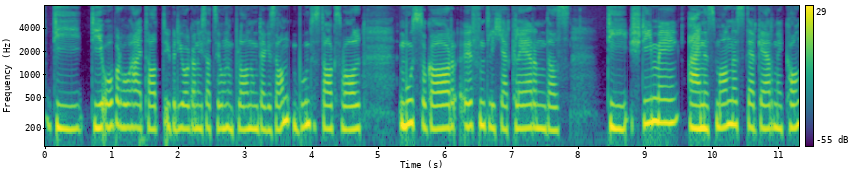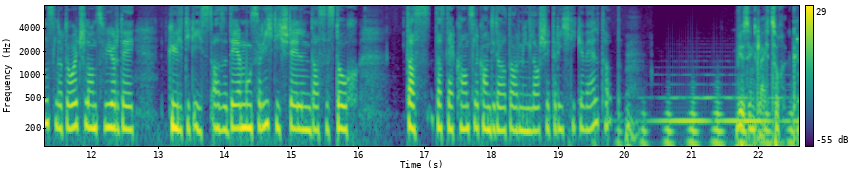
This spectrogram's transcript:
die, die Oberhoheit hat über die Organisation und Planung der gesamten Bundestagswahl, muss sogar öffentlich erklären, dass die Stimme eines Mannes, der gerne Kanzler Deutschlands würde, gültig ist. Also der muss richtig stellen, dass es doch, dass, dass der Kanzlerkandidat Armin Laschet richtig gewählt hat. Mhm. Wir sind gleich zurück.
